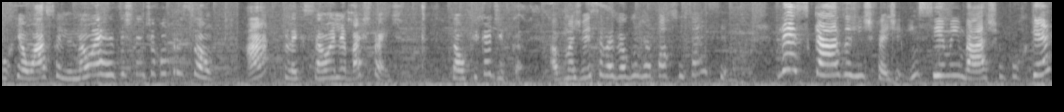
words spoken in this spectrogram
porque o aço ele não é resistente à compressão. A flexão ele é bastante. Então fica a dica. Algumas vezes você vai ver alguns reforços só em cima. Nesse caso a gente fez em cima e embaixo, porque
